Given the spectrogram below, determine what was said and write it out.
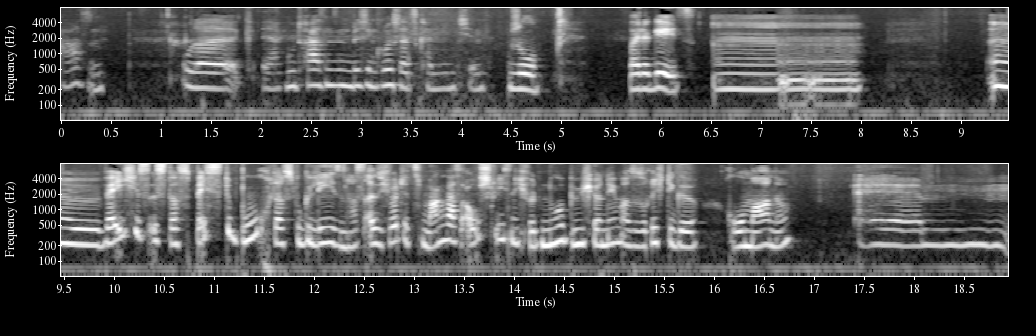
Hasen. Oder, ja gut, Hasen sind ein bisschen größer als Kaninchen. So, weiter geht's. Äh, äh, welches ist das beste Buch, das du gelesen hast? Also ich würde jetzt Mangas ausschließen, ich würde nur Bücher nehmen, also so richtige Romane. Ähm,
